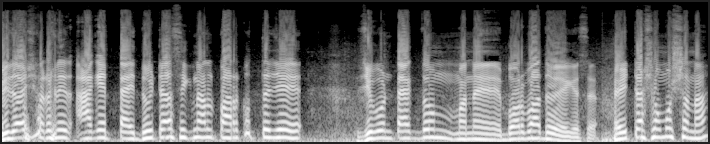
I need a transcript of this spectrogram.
বিজয় সরণির আগেরটাই দুইটা সিগনাল পার করতে যে জীবনটা একদম মানে বরবাদ হয়ে গেছে। এইটা সমস্যা না।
